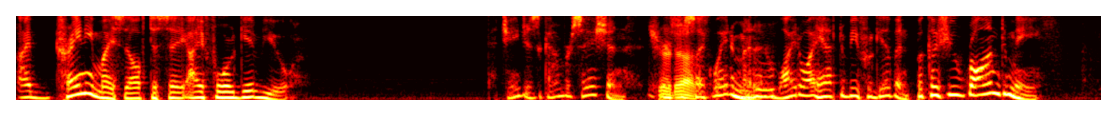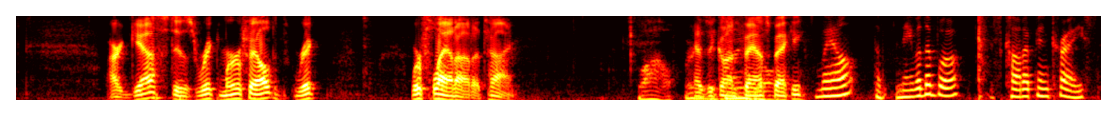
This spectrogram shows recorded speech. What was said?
I'm training myself to say, I forgive you. That changes the conversation. Sure it's does. just like, wait a minute, mm-hmm. why do I have to be forgiven? Because you wronged me. Our guest is Rick Merfeld. Rick, we're flat out of time. Wow. Has it gone fast, go? Becky? Well, the name of the book is Caught Up in Christ,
